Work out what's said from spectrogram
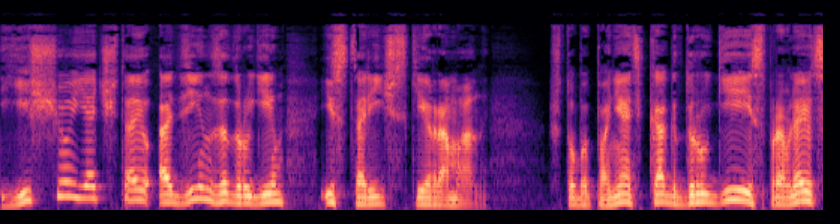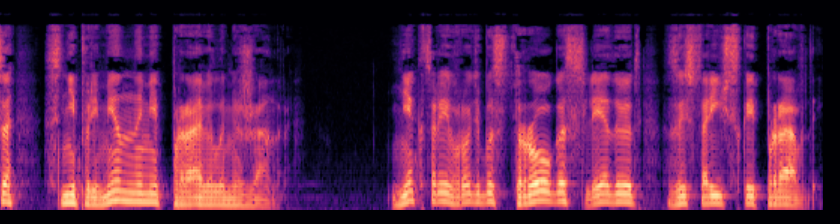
Еще я читаю один за другим исторические романы, чтобы понять, как другие справляются с непременными правилами жанра. Некоторые вроде бы строго следуют за исторической правдой,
